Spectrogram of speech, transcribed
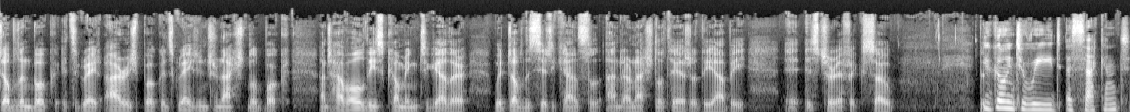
Dublin book, it's a great Irish book, it's a great international book, and to have all these coming together with Dublin City Council and our National Theatre, the Abbey, is terrific. So. You're going to read a second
